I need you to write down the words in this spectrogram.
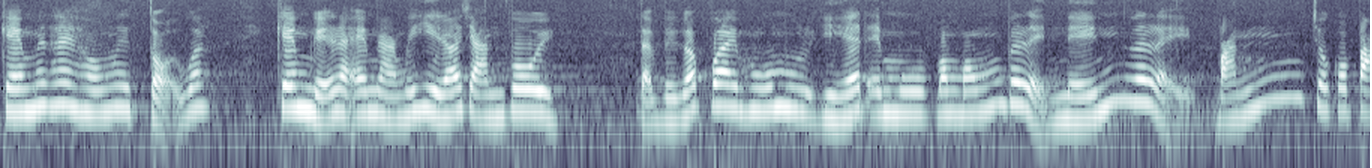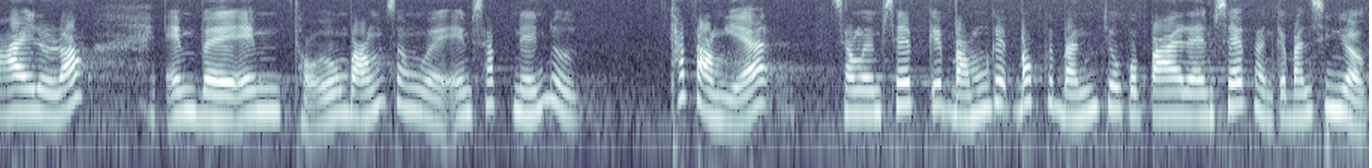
Cái em mới thấy không ơi, tội quá. Cái em nghĩ là em làm cái gì đó cho anh vui. Tại vì gấp quá em không có mua được gì hết em mua bong bóng với lại nến với lại bánh choco pie rồi đó. Em về em thổi bong bóng xong rồi em sắp nến được khắp phòng vậy á. Xong em xếp cái bóng cái bóc cái bánh choco pie ra em xếp thành cái bánh sinh nhật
